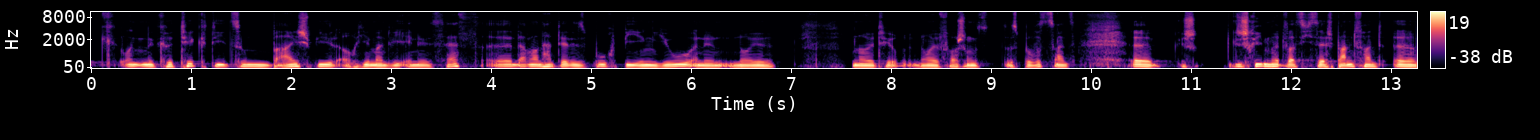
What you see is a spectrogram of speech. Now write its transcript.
Kritik und eine Kritik, die zum Beispiel auch jemand wie Enel Seth äh, daran hat, der das Buch Being You, eine neue neue Theorie, neue Forschung des, Bewusstseins äh, gesch geschrieben hat, was ich sehr spannend fand, äh,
